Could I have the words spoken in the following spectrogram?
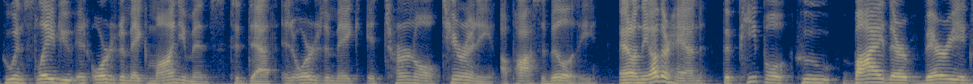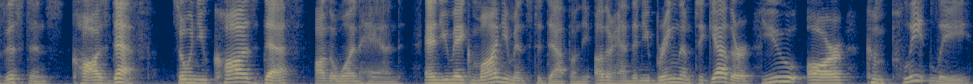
who enslaved you in order to make monuments to death, in order to make eternal tyranny a possibility. And on the other hand, the people who, by their very existence, cause death so when you cause death on the one hand, and you make monuments to death on the other hand, then you bring them together, you are completely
